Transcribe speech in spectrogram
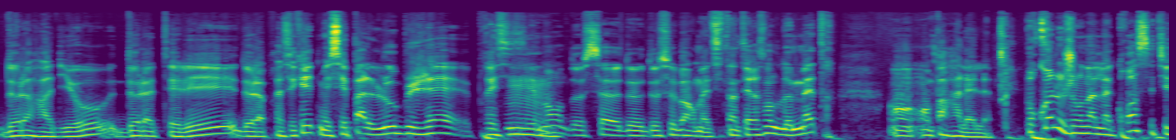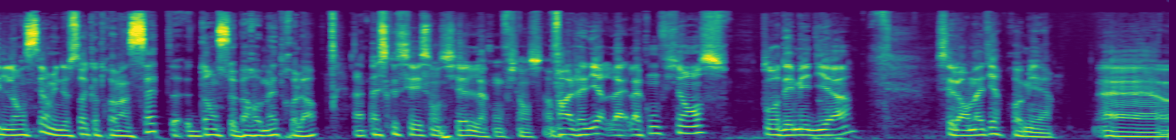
de la radio, de la télé, de la presse écrite, mais c'est pas l'objet précisément hmm. de, ce, de, ce baromètre. C'est intéressant de le mettre en, parallèle. Pourquoi le journal La Croix s'est-il lancé en 1987 dans ce baromètre-là? Ah, Parce que c'est essentiel la confiance. Enfin, j'allais dire la, confiance pour des médias, c'est leur matière première. Euh,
